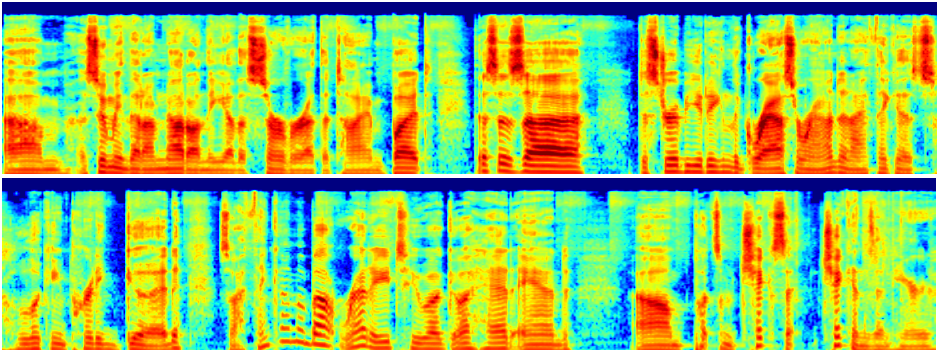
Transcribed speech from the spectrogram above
Um, assuming that I'm not on the other server at the time. But this is uh, distributing the grass around, and I think it's looking pretty good. So I think I'm about ready to uh, go ahead and um, put some chicks, chickens in here.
